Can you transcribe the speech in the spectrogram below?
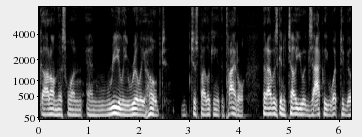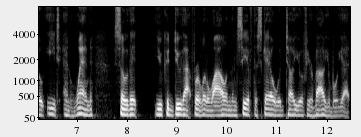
got on this one and really, really hoped, just by looking at the title, that I was going to tell you exactly what to go eat and when so that you could do that for a little while and then see if the scale would tell you if you're valuable yet.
